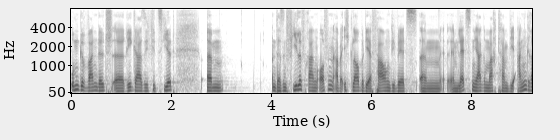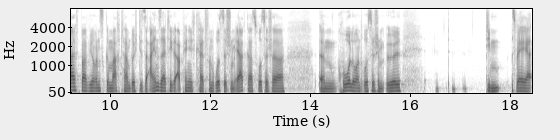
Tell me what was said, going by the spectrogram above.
umgewandelt, äh, regasifiziert? Und da sind viele Fragen offen, aber ich glaube, die Erfahrung, die wir jetzt ähm, im letzten Jahr gemacht haben, wie angreifbar wir uns gemacht haben durch diese einseitige Abhängigkeit von russischem Erdgas, russischer ähm, Kohle und russischem Öl, die, es wäre ja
